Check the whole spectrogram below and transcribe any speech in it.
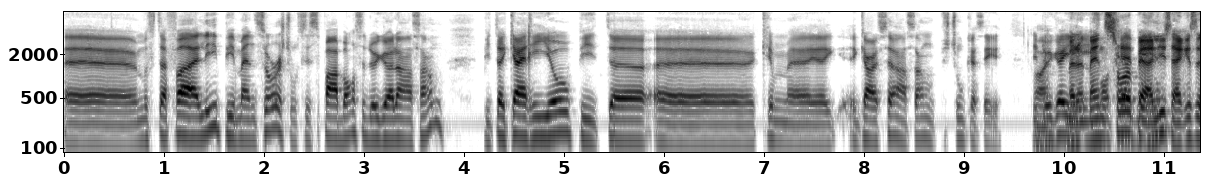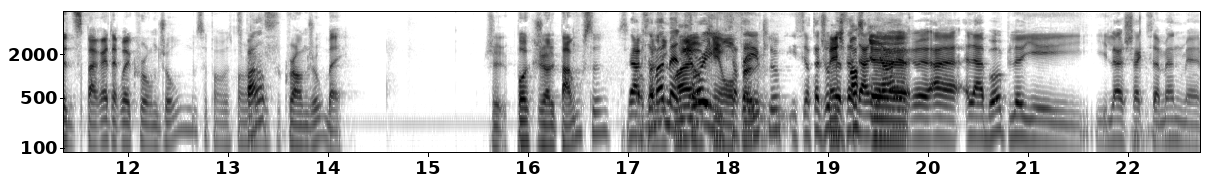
euh, Mustafa Ali puis Mansour, je trouve que c'est super bon, ces deux gars-là ensemble. Puis t'as Carrillo, puis t'as euh, euh, Garcia ensemble. Puis je trouve que c'est. Les Ouais. deux gars, Mais ils, le Mansour et. Ali, ça risque de disparaître après Crown Joe. C'est pas, pas Tu penses? Crown Joe, ben. Je, pas que je le pense. là. Pas absolument, Mansour, il il sortait toujours Ben, de sa que- dernière euh, là-bas, puis là, il est, il est là chaque semaine. Mais,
